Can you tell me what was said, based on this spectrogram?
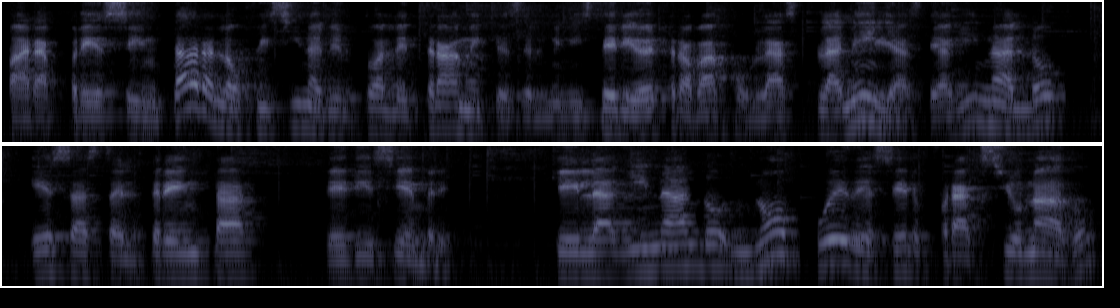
para presentar a la oficina virtual de trámites del Ministerio de Trabajo las planillas de aguinaldo es hasta el 30 de diciembre. Que el aguinaldo no puede ser fraccionado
